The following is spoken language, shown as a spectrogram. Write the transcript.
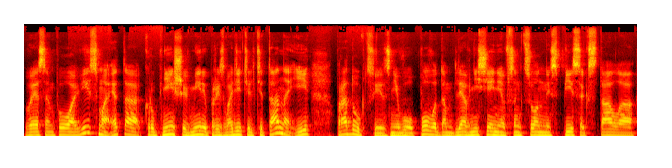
ВСМПО «Ависма». Это крупнейший в мире производитель титана и продукции из него. Поводом для внесения в санкционный список стало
